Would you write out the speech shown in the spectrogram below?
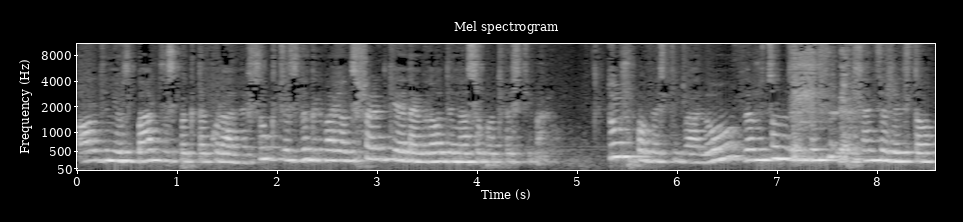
odniósł bardzo spektakularny sukces, wygrywając wszelkie nagrody na Sobot Festiwalu. Tuż po festiwalu zarzucono zwycięskiej piosence, że jest to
